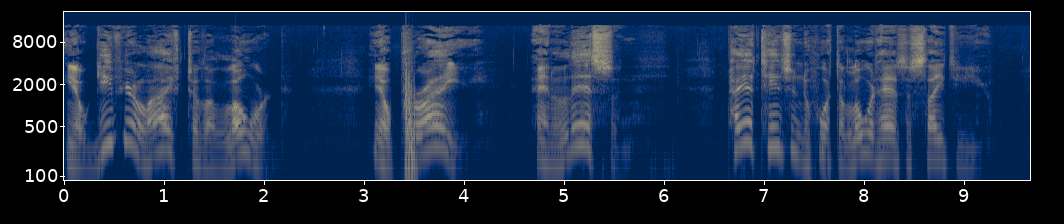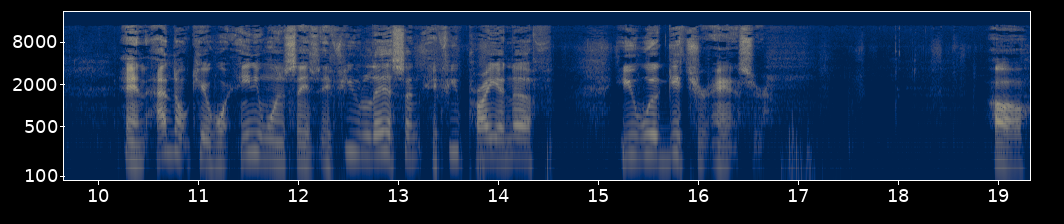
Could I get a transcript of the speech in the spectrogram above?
you know, give your life to the Lord. You know, pray and listen. Pay attention to what the Lord has to say to you. And I don't care what anyone says. If you listen, if you pray enough, you will get your answer. Oh,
